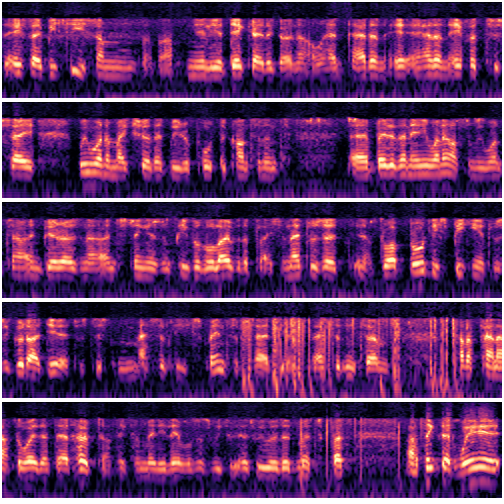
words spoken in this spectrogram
the SABC some about nearly a decade ago now had had an had an effort to say we want to make sure that we report the continent uh, better than anyone else, and we want our own bureaus and our own stringers and people all over the place. And that was a, you know, broad, broadly speaking, it was a good idea. It was just massively expensive. Sadly, that didn't um, kind of pan out the way that they had hoped. I think on many levels, as we as we would admit. But I think that where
